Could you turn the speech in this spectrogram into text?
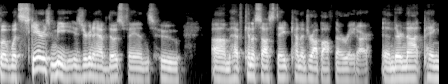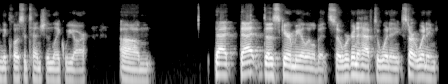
but what scares me is you're going to have those fans who. Um, have Kennesaw State kind of drop off their radar, and they're not paying the close attention like we are. Um, that that does scare me a little bit. So we're going to have to winning start winning,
